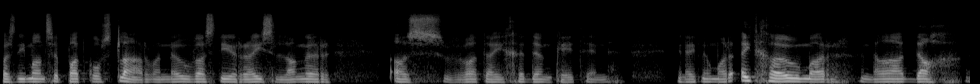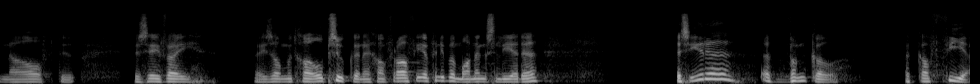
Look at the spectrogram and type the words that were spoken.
was die man se pad kos klaar want nou was die reis langer as wat hy gedink het en en hy het nou maar uitgehou maar na 'n dag en 'n half toe besef hy Hy sal moet gaan hulp soek en hy gaan vra vir een van die bemanningslede is hier 'n 'n winkel, 'n kafee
